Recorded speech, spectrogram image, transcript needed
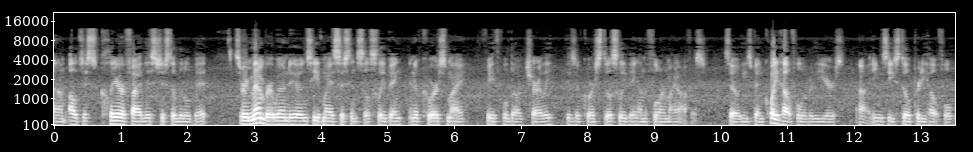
um, I'll just clarify this just a little bit. So remember, we're going to go and see if my assistant's still sleeping. And of course, my faithful dog Charlie is, of course, still sleeping on the floor in my office. So he's been quite helpful over the years. Uh, you can see he's still pretty helpful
